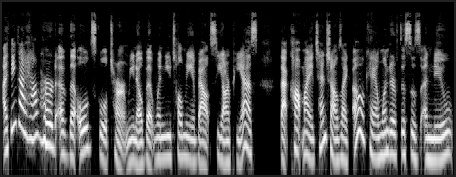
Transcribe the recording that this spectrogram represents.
I think I have heard of the old school term, you know, but when you told me about CRPS, that caught my attention. I was like, oh, okay. I wonder if this is a new,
